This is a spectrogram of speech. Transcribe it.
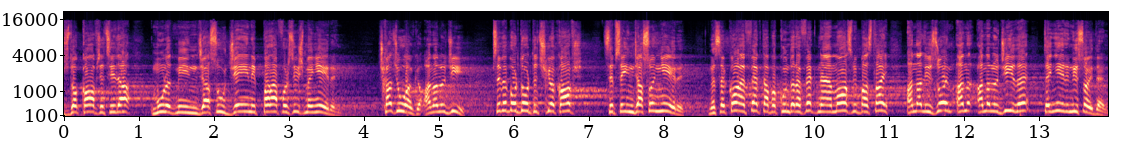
çdo kafshë e cila mundet me i ngjasu gjeni parafërsisht me njerin. Çka quajmë kjo? Analogji. Pse me përdor te kjo kafshë? Sepse i ngjason njerit. Nëse ka efekt apo kundër efekt ne e masim pastaj analizojmë an analogji dhe te njeri njësoj del.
